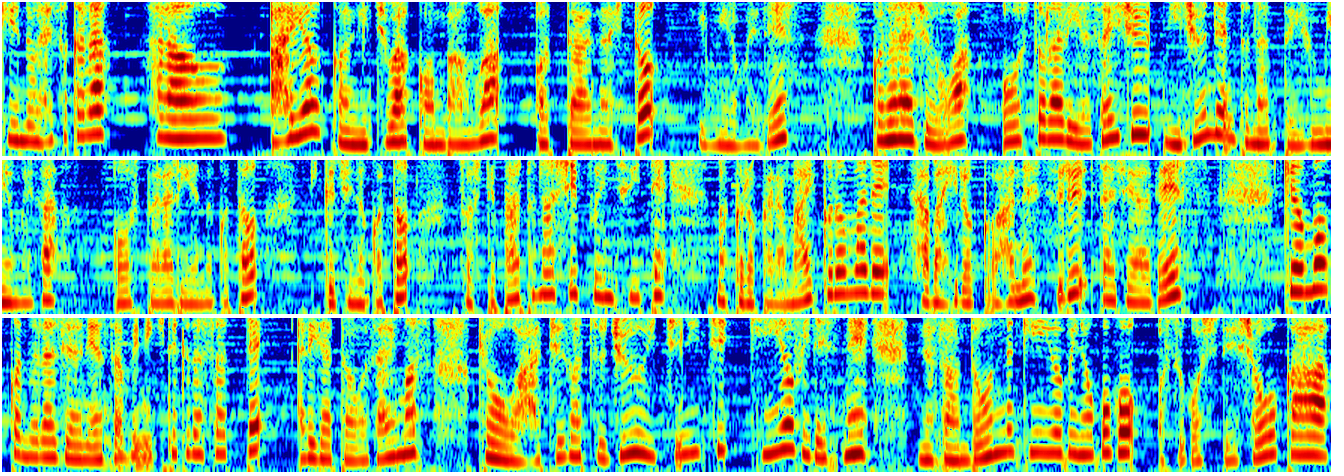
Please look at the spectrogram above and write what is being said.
球のおへそからハロー。おはようこんにちは。こんばんは。夫あの人ゆみおめです。このラジオはオーストラリア在住20年となったゆみおめがオーストラリアのこと育児のことそしてパートナーシップについてマクロからマイクロまで幅広くお話しするラジオです。今日もこのラジオに遊びに来てくださってありがとうございます。今日は8月11日金曜日ですね。皆さんどんな金曜日の午後お過ごしでしょうか？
